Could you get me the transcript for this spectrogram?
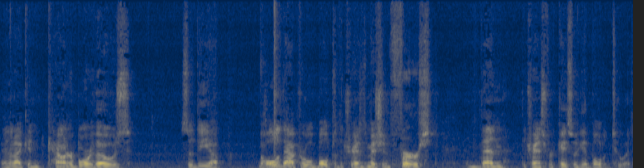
and then I can counter bore those so the uh, the whole adapter will bolt to the transmission first, and then the transfer case will get bolted to it.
